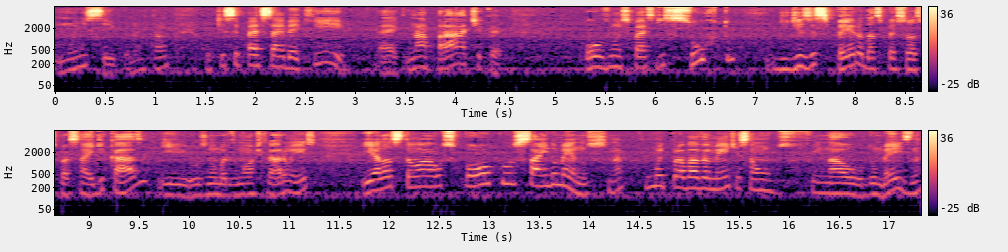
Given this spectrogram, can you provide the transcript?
município. Né? Então, o que se percebe aqui é que, na prática, houve uma espécie de surto de desespero das pessoas para sair de casa, e os números mostraram isso, e elas estão aos poucos saindo menos. Né? Muito provavelmente são final do mês, né?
